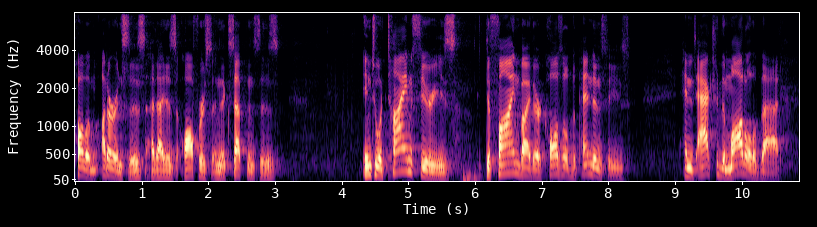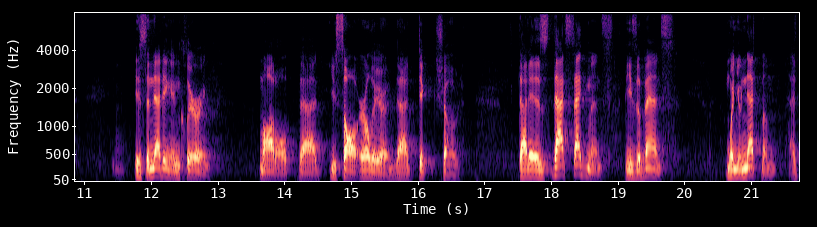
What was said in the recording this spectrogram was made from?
call them utterances, uh, that is offers and acceptances, into a time series defined by their causal dependencies. And actually, the model of that is the netting and clearing model that you saw earlier that Dick showed. That is, that segments these events when you net them, at,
